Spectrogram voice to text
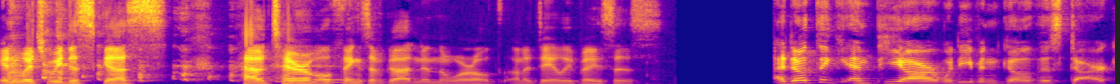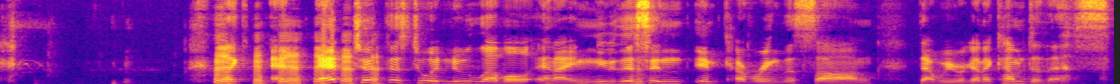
in which we discuss how terrible things have gotten in the world on a daily basis. I don't think NPR would even go this dark. like Ed, Ed took this to a new level, and I knew this in in covering this song that we were going to come to this.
